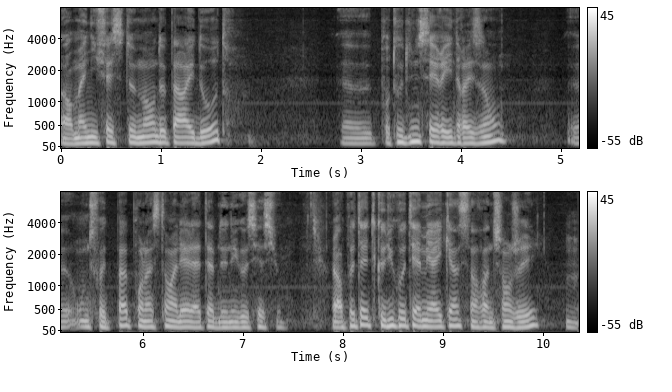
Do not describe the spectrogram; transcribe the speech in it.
Alors, manifestement, de part et d'autre, euh, pour toute une série de raisons, euh, on ne souhaite pas pour l'instant aller à la table de négociation. Alors, peut-être que du côté américain, c'est en train de changer, mm.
